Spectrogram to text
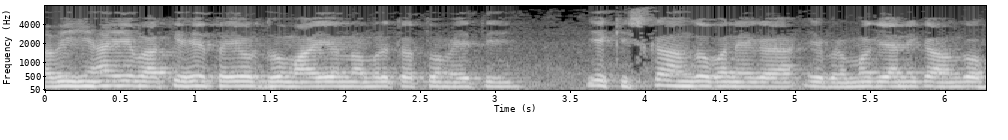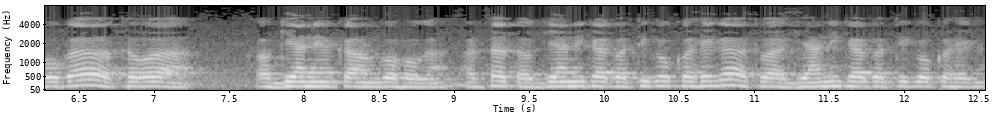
अभी यहाँ ये वाक्य है तयोर्धोमायन अमृतत्व मेति ये किसका अंग बनेगा? ये ब्रह्मज्ञानी का अंग होगा अथवा अज्ञानी का अंग होगा? अर्थात अज्ञानी का गति को कहेगा अथवा ज्ञानी का गति को कहेगा?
